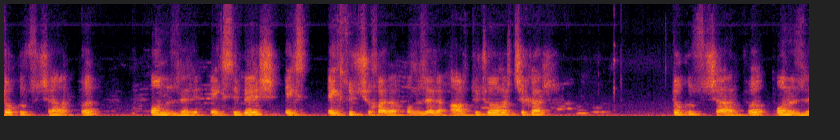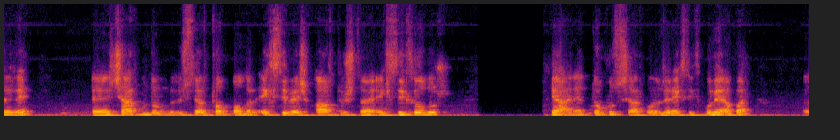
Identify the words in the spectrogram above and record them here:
9 çarpı 10 üzeri eksi 5 eksi, eksi 3 yukarı 10 üzeri artı 3 olarak çıkar. 9 çarpı 10 üzeri e, çarpım durumunda üstler toplanır. Eksi 5 artı 3 daha eksi 2 olur. Yani 9 çarpı 10 üzeri eksi 2. Bu ne yapar? E,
